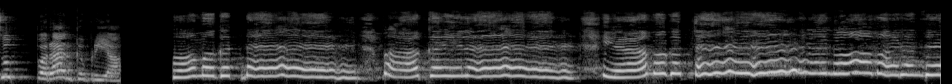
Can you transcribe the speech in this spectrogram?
சூப்பரா இருக்கு பிரியா. ஓ முகத்தை பார்க்கையில என் முகத்தை நான் மறந்தேன்.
